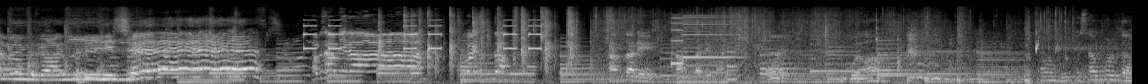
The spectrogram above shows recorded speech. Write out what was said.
남은 건 이제 감사합니다 수고하셨습니다 다음 달에 다음 달에 봐요 뭐야 아뭐 이렇게 싼 걸다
